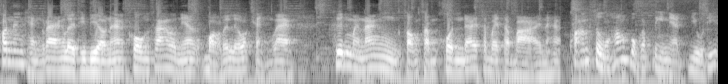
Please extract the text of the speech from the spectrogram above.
ค่อนข้างแข็งแรงเลยทีเดียวนะฮะโครงสร้างตรงนี้บอกได้เลยว่าแข็งแรงขึ้นมานั่ง2อสคนได้สบายๆนะฮะความสูงห้องปกติเนี่ยอยู่ที่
